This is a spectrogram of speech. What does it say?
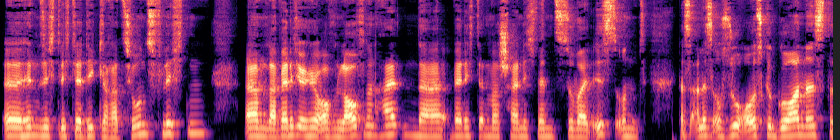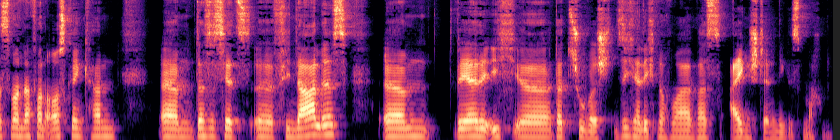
äh, hinsichtlich der Deklarationspflichten. Ähm, da werde ich euch auf dem Laufenden halten. Da werde ich dann wahrscheinlich, wenn es soweit ist und das alles auch so ausgegoren ist, dass man davon ausgehen kann, ähm, dass es jetzt äh, final ist, ähm, werde ich äh, dazu was, sicherlich nochmal was Eigenständiges machen.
